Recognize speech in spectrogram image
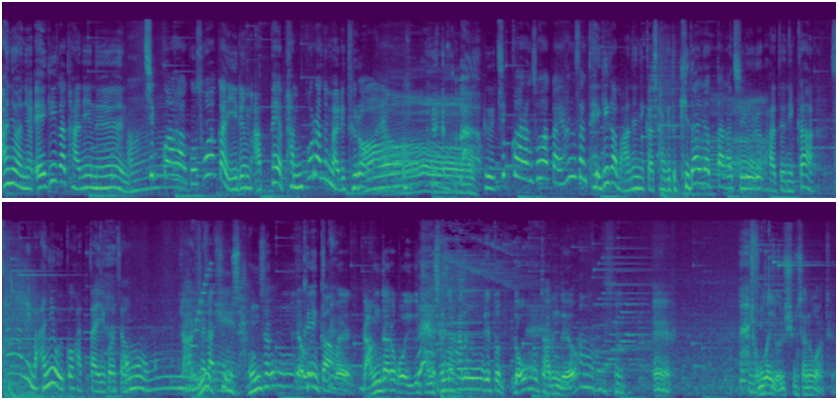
아니요 아니요 아기가 다니는 아. 치과하고 소아과 이름 앞에 반포라는 말이 들어가요. 아, 그 치과랑 소아과에 항상 대기가 많으니까 자기도 기다렸다가 진료를 받으니까 사람이 많이 올 것 같다 이거죠. 어머 어머. 야 이거 지금 상상하고 그러니까. 정말 남다르고 이거 지금 생각하는 게 또 너무 다른데요. 아, 예. 정말 열심히 사는 것 같아요.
